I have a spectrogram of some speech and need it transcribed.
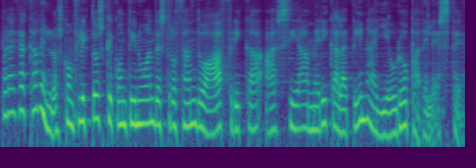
para que acaben los conflictos que continúan destrozando a África, Asia, América Latina y Europa del Este.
